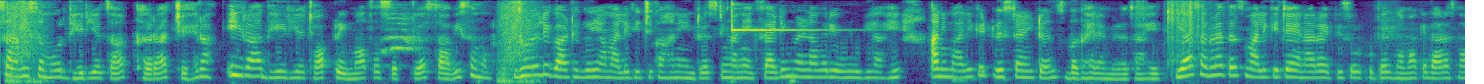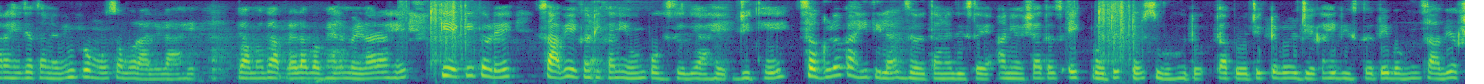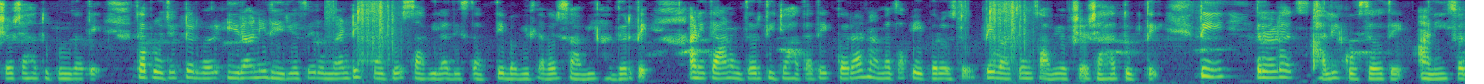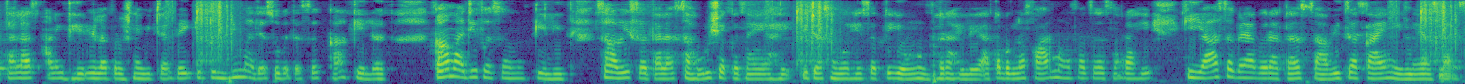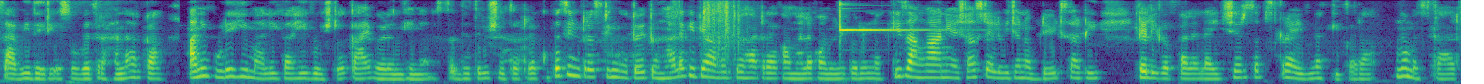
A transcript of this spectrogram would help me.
सावी समोर धैर्यचा खरा चेहरा इरा धैर्यच्या प्रेमाचं सत्य सावी समोर जुळली गाठ ग या मालिकेची कहाणी इंटरेस्टिंग आणि एक्साइटिंग वळणावर येऊन उभी आहे आणि मालिकेत ट्विस्ट आणि टर्न्स बघायला मिळत आहेत. या सगळ्यातच मालिकेच्या येणारा एपिसोड खूपच धमाकेदार असणार आहे ज्याचा नवीन प्रोमो समोर आलेला आहे. ज्यामध्ये आपल्याला बघायला मिळणार आहे की एकीकडे सावी एका ठिकाणी येऊन पोहोचलेली आहे जिथे सगळं काही तिला जळताना दिसतंय आणि अशातच एक प्रोजेक्टर सुरू होतो. त्या प्रोजेक्टरवर जे काही दिसतं ते बघून सावी अक्षरशः तुटून जाते. त्या प्रोजेक्टरवर इराणी धैर्यचे रोमॅन्टिक फोटो सावीला दिसतात. ते बघितल्यावर सावी हादरते आणि त्यानंतर तिच्या हातात एक करारनाम्याचा पेपर असतो. ते वाचून सावी अक्षरशः तुटते. ती रडत खाली कोसळते आणि स्वतःलाच आणि धैर्यला प्रश्न विचारते की तुम्ही माझ्यासोबत असं का केलं का माझी फसवणूक केलीत? सावी स्वतःला सावरू शकत नाही आहे. तिच्यासमोर हे सत्य येऊन उभं राहिले. आता बघणं फार महत्त्वाचं असणार आहे की या सगळ्यावर आता सावीचा काय निर्णय असणार? सावी धैर्यसोबत राहणार का? आणि पुढे ही मालिका ही गोष्ट काय वळण घेणार? सध्या तरी शोचा ट्रॅक खूपच इंटरेस्टिंग होतोय. तुम्हाला किती आवडतो हा ट्रॅक आम्हाला कॉमेंट करून नक्की सांगा. आणि अशाच टेलिव्हिजन अपडेटसाठी टेलिगप्पाला लाईक शेअर सबस्क्राईब नक्की करा. नमस्कार.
